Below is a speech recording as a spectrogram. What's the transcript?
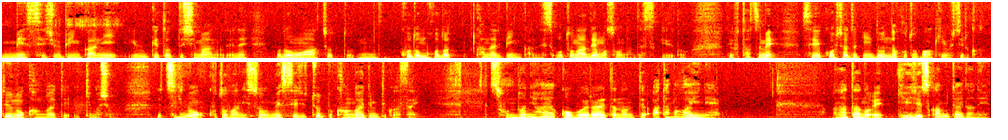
メッセージを敏感に受け取ってしまうのでね子供はちょっと、うん、子供ほどかなり敏感です。大人でもそうなんですけれど。で2つ目成功した時にどんな言葉が起用しているかっていうのを考えていきましょう。で次の言葉に潜むメッセージをちょっと考えてみてください。そんなに早く覚えられたなんて頭がいいね。あなたの絵芸術家みたいだね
